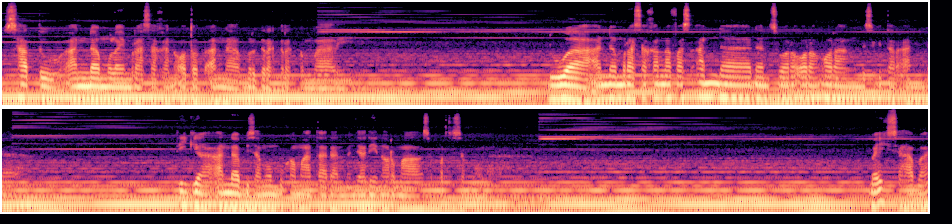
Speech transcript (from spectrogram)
Satu, Anda mulai merasakan otot Anda bergerak-gerak kembali. Dua, Anda merasakan nafas Anda dan suara orang-orang di sekitar Anda. Tiga, Anda bisa membuka mata dan menjadi normal seperti semula. Baik sahabat,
